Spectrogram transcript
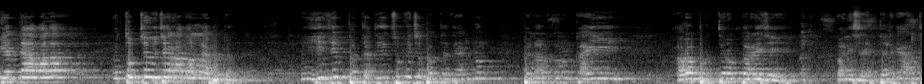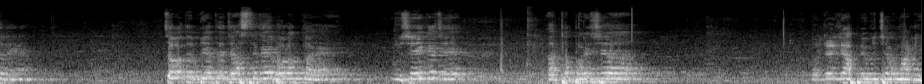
घेत नाही आम्हाला तुमचे विचार आम्हाला नाही भेटत. ही जी पद्धत ही चुकीची पद्धत आहे आणि मग पॅनल करून काही आरोप प्रत्यारोप करायचे. पाणी साहेब त्याला काही अर्थ नाही ना? जाऊ दे मी आता जास्त काही बोलत नाही. विषय एकच आहे. आता बरेचशा मंडळीने आपले विचार मांडले.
